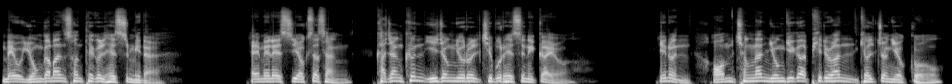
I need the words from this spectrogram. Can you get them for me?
매우 용감한 선택을 했습니다. MLS 역사상 가장 큰 이적료를 지불했으니까요. 이는 엄청난 용기가 필요한 결정이었고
